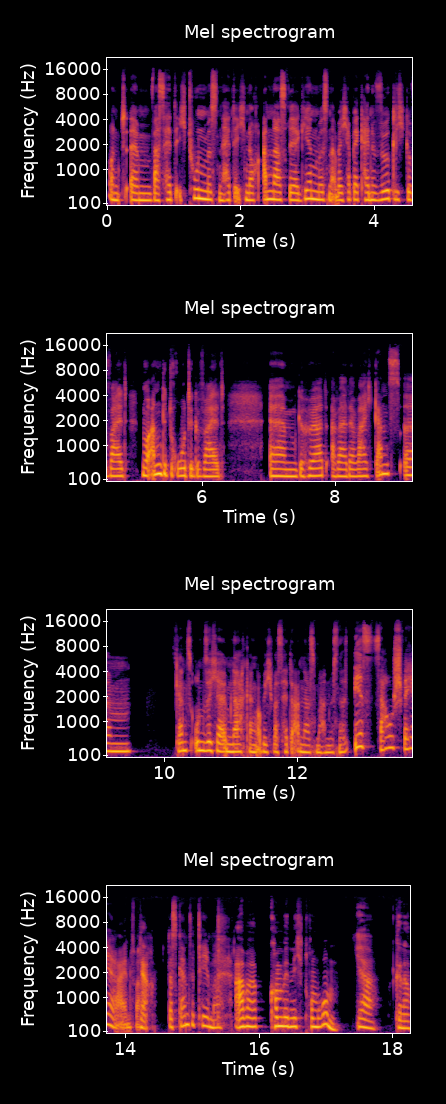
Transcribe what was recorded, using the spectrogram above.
Und ähm, was hätte ich tun müssen? Hätte ich noch anders reagieren müssen? Aber ich habe ja keine wirklich Gewalt, nur angedrohte Gewalt ähm, gehört. Aber da war ich ganz, ähm, ganz unsicher im Nachgang, ob ich was hätte anders machen müssen. Das ist sau schwer einfach. Ja. Das ganze Thema. Aber kommen wir nicht drum rum. Ja. Genau.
